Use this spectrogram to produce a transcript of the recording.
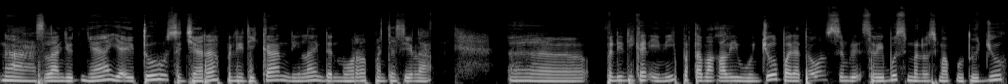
Nah, selanjutnya yaitu sejarah pendidikan, nilai, dan moral Pancasila. Eh, pendidikan ini pertama kali muncul pada tahun 1957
